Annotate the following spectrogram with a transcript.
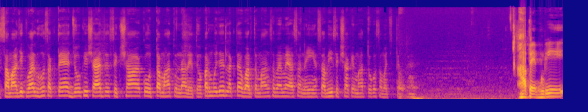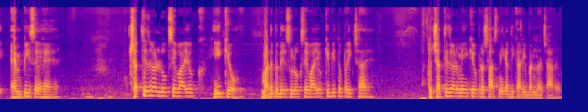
सामाजिक वर्ग हो सकते हैं जो कि शायद शिक्षा को उतना महत्व ना देते हो। पर मुझे लगता है वर्तमान समय में ऐसा नहीं है। सभी शिक्षा के महत्व को समझते हैं। आप एमपी एमपी से हैं। छत्तीसगढ़ लोक सेवा आयोग ही क्यों? मध्य प्रदेश लोक सेवा आयोग की भी तो परीक्षा है। तो छत्तीसगढ़ में ही क्यों प्रशासनिक अधिकारी बनना चाह रहे हो?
